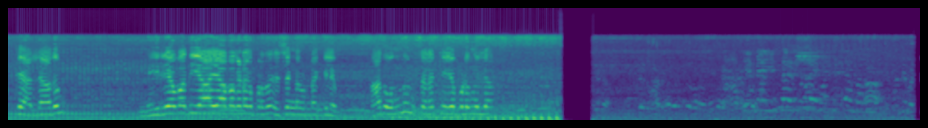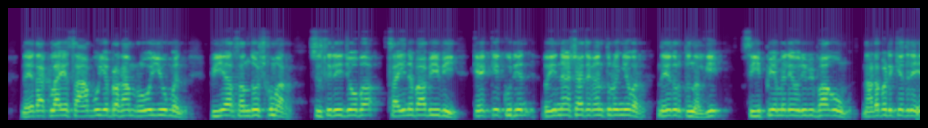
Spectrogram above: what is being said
ഒക്കെ അല്ലാതും നിരവധിയായ അപകട പ്രദേശങ്ങളുണ്ടെങ്കിലും അതൊന്നും സെലക്ട് ചെയ്യപ്പെടുന്നില്ല. നേതാക്കളായ സാബു എബ്രഹാം റോയ് യൂമൻ പി ആർ സന്തോഷ് കുമാർ സിസിലി ജോബ Sainaba B V K K Kurian Reena Shajahan തുടങ്ങിയവർ നേതൃത്വം നൽകി. സി പി എമ്മിലെ ഒരു വിഭാഗവും നടപടിക്കെതിരെ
